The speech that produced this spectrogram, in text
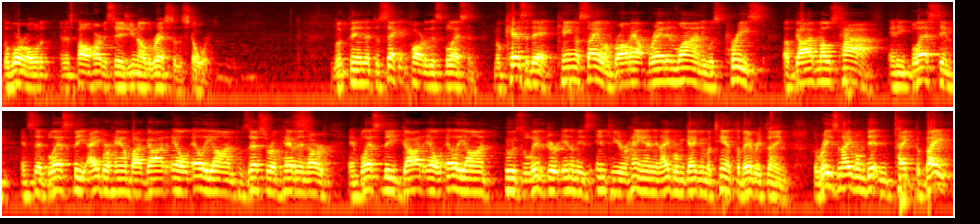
the world. And as Paul Harvey says, you know the rest of the story. Look then at the second part of this blessing. Melchizedek, king of Salem, brought out bread and wine. He was priest of God Most High, and he blessed him and said, Blessed be Abraham by God El Elyon, possessor of heaven and earth. And blessed be God El Elyon, who has delivered your enemies into your hand. And Abram gave him a tenth of everything. The reason Abram didn't take the bait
